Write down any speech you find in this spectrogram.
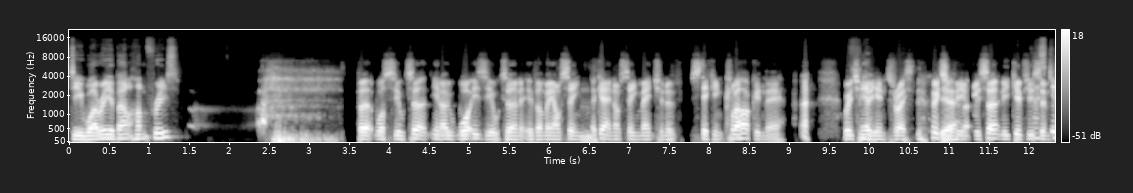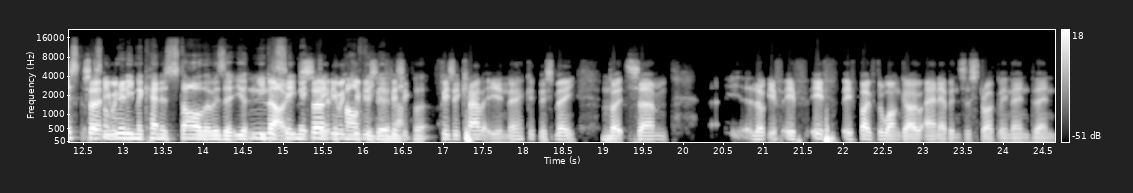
do you worry about Humphreys? But what's the alternative? You know, what is the alternative? I mean, I've seen Hmm. again, I've seen mention of sticking Clarke in there, which would Yeah. be interesting. Which Yeah. would be, it certainly gives you That's some. just that's certainly not would really McKenna's style, though, is it? You, you No, can see Mick, certainly Mick would give you some physic- that, but physicality in there. Goodness me! Hmm. But um, look, if if if if both the one go and Evans are struggling, then then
